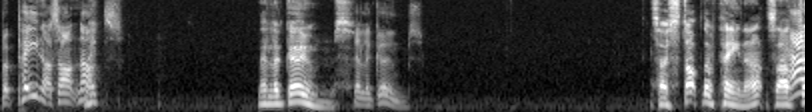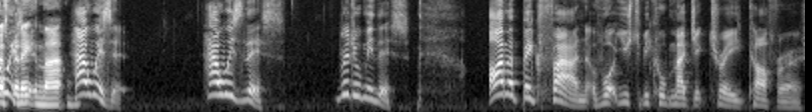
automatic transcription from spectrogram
but peanuts aren't nuts. They're legumes. They're legumes. So stop the peanuts. I've How just been it- eating that. How is it? How is this? Riddle me this. I'm a big fan of what used to be called Magic Tree car fresh,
